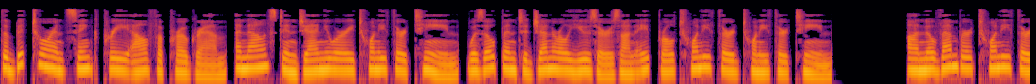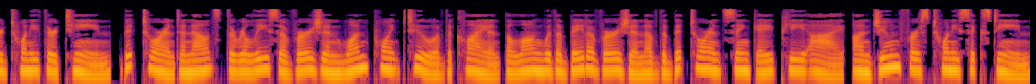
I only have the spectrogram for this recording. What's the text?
The BitTorrent Sync pre-alpha program, announced in January 2013, was open to general users on April 23, 2013. On November 23, 2013, BitTorrent announced the release of version 1.2 of the client along with a beta version of the BitTorrent Sync API. On June 1, 2016,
